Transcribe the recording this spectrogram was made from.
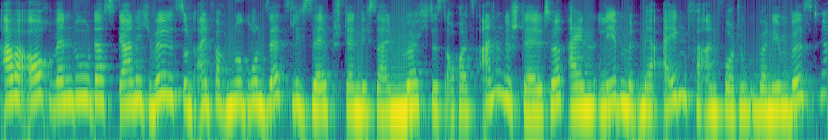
aber auch wenn du das gar nicht willst und einfach nur grundsätzlich selbstständig sein möchtest, auch als Angestellte, ein Leben mit mehr Eigenverantwortung übernehmen willst, ja,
